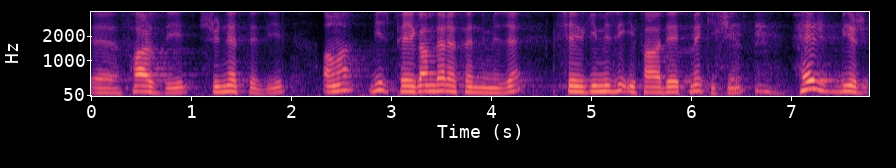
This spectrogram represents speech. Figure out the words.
e, farz değil, sünnet de değil. Ama biz Peygamber Efendimiz'e sevgimizi ifade etmek için her bir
